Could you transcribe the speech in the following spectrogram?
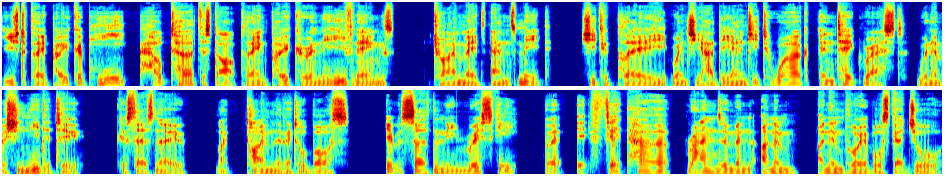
used to play poker. He helped her to start playing poker in the evenings try and make ends meet. She could play when she had the energy to work and take rest whenever she needed to because there's no like time limit or boss. It was certainly risky, but it fit her random and un- unemployable schedule.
